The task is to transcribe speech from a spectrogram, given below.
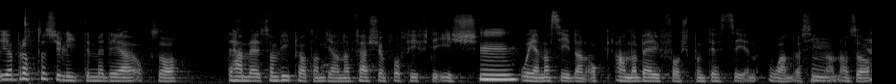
jag, brottas ju lite med det också. Det här med som vi pratar om gärna, Fashion for 50-ish å ena sidan och annabergfors.se å andra sidan. Alltså,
